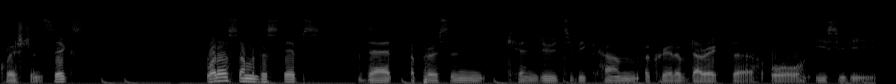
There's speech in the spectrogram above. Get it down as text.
Question six. What are some of the steps that a person can do to become a creative director or ECD?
